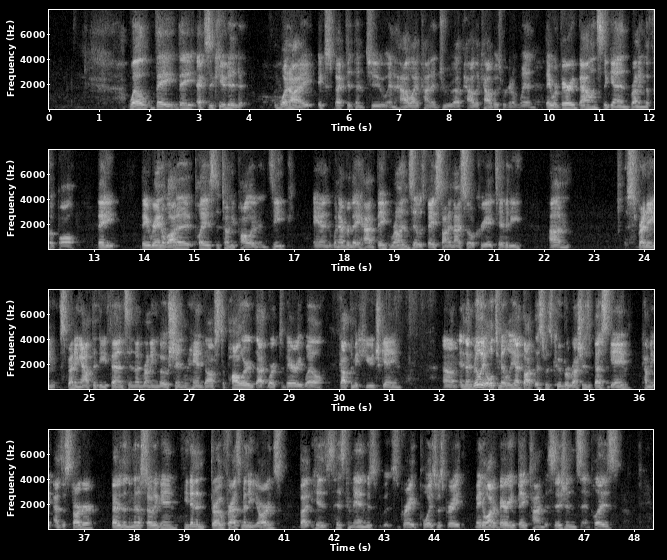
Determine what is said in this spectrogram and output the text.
Well, they they executed what I expected them to and how I kind of drew up how the Cowboys were going to win. They were very balanced again, running the football. They they ran a lot of plays to Tony Pollard and Zeke, and whenever they had big runs, it was based on a nice little creativity, um, spreading spreading out the defense and then running motion handoffs to Pollard. That worked very well. Got them a huge game. Um, and then really ultimately, I thought this was Cooper Rush's best game coming as a starter, better than the Minnesota game. He didn't throw for as many yards, but his his command was was great. Poise was great. Made a lot of very big time decisions and plays,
